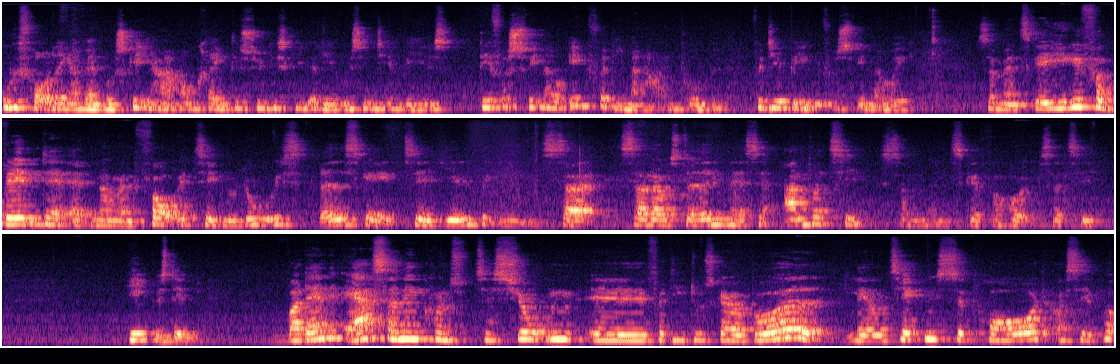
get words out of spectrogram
udfordringer, man måske har omkring det psykiske i at leve med sin diabetes, det forsvinder jo ikke, fordi man har en pumpe. For diabetes forsvinder jo ikke. Så man skal ikke forvente, at når man får et teknologisk redskab til at hjælpe en, så, så er der jo stadig en masse andre ting, som man skal forholde sig til. Helt bestemt. Hvordan er sådan en konsultation? Øh, fordi du skal jo både lave teknisk support og se på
